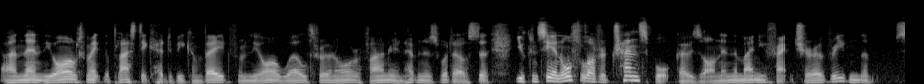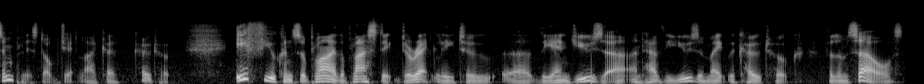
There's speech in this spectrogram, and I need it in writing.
and then the oil to make the plastic had to be conveyed from the oil well through an oil refinery, and heaven knows what else. So you can see an awful lot of transport goes on in the manufacture of even the simplest object like a coat hook. If you can supply the plastic directly to uh, the end user and have the user make the coat hook for themselves,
